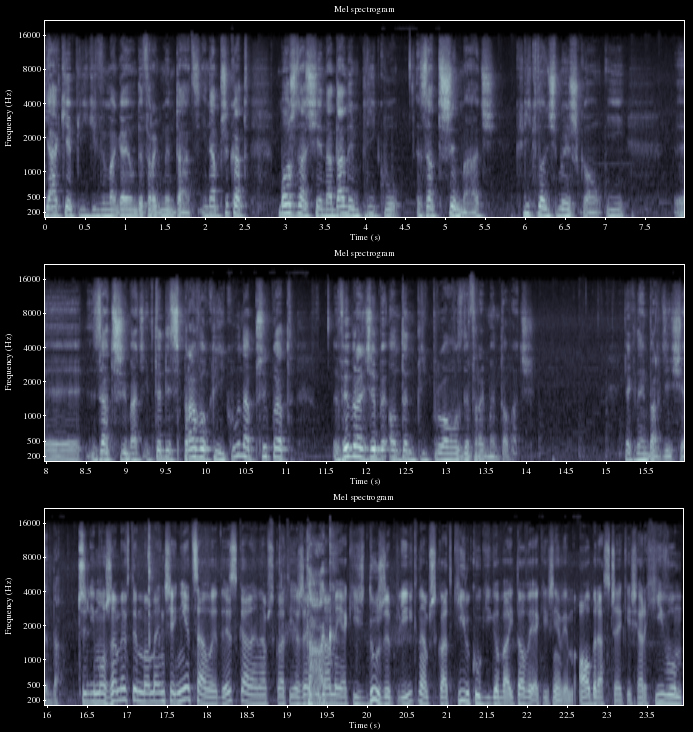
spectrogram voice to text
jakie pliki wymagają defragmentacji. I na przykład można się na danym pliku zatrzymać, kliknąć myszką i yy, zatrzymać, i wtedy z prawokliku na przykład wybrać, żeby on ten plik próbował zdefragmentować jak najbardziej się da. Czyli możemy w tym momencie nie cały dysk, ale na przykład jeżeli tak. mamy jakiś duży plik, na przykład kilku gigabajtowy jakiś, nie wiem, obraz czy jakieś archiwum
